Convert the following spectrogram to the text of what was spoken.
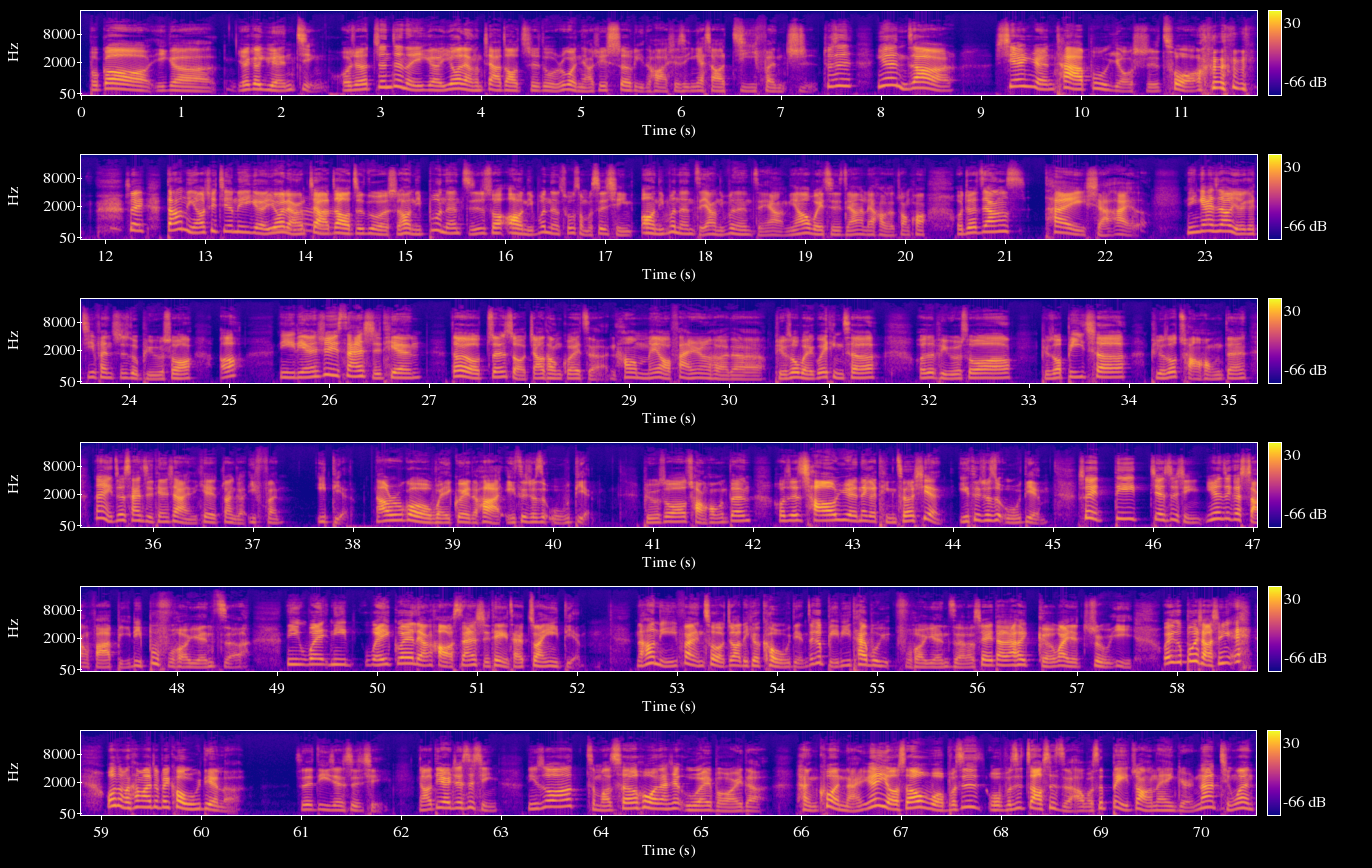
不够一个有一个远景。我觉得真正的一个优良驾照制度，如果你要去设立的话，其实应该是要积分制，就是因为你知道。先人踏步有时错，所以当你要去建立一个优良驾照制度的时候，你不能只是说哦，你不能出什么事情，哦，你不能怎样，你不能怎样，你要维持怎样良好的状况。我觉得这样太狭隘了。你应该是要有一个积分制度，比如说哦，你连续三十天都有遵守交通规则，然后没有犯任何的，比如说违规停车，或者比如说比如说逼车，比如说闯红灯，那你这三十天下来，你可以赚个一分一点。然后如果违规的话，一次就是五点，比如说闯红灯或者是超越那个停车线，一次就是五点。所以第一件事情，因为这个赏罚比例不符合原则，你违你违规良好三十天你才赚一点，然后你一犯错就要立刻扣五点，这个比例太不符合原则了，所以大家会格外的注意。我一个不小心，哎，我怎么他妈就被扣五点了？这是第一件事情。然后第二件事情，你说怎么车祸那些无 A boy 的？很困难，因为有时候我不是我不是肇事者啊，我是被撞的那一个人。那请问，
